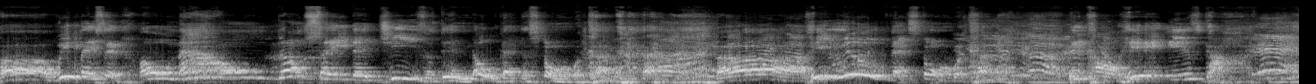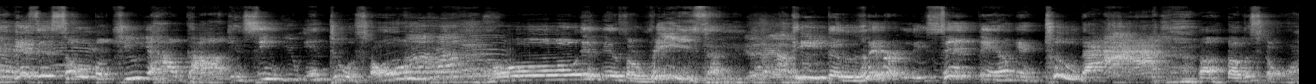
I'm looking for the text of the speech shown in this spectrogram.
Uh, we may say, oh, now don't say that Jesus didn't know that the storm was coming. uh, he knew that storm was coming because he is God. Is it so peculiar how God can send you into a storm? Oh, it is a reason. He deliberately sent them into the eye uh, of the storm.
